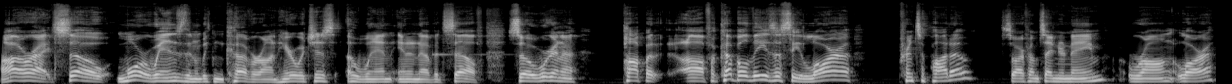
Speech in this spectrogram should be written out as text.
All right. So more wins than we can cover on here, which is a win in and of itself. So we're gonna pop it off a couple of these. Let's see, Laura Principato. Sorry if I'm saying your name wrong, Laura.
